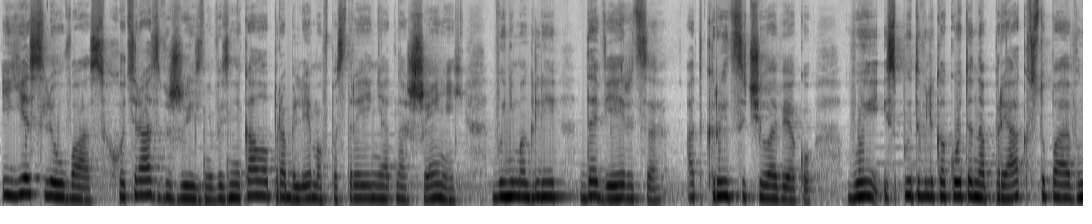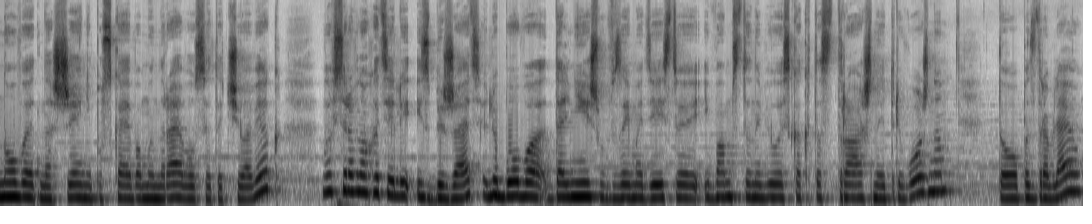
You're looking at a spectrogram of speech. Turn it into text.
И если у вас хоть раз в жизни возникала проблема в построении отношений, вы не могли довериться, открыться человеку. Вы испытывали какой-то напряг, вступая в новые отношения, пускай вам и нравился этот человек, вы все равно хотели избежать любого дальнейшего взаимодействия, и вам становилось как-то страшно и тревожно, то поздравляю,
